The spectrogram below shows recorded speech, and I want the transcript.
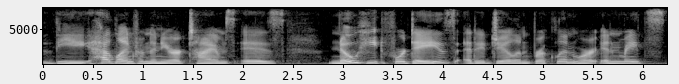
the headline from the New York Times is "No heat for days at a jail in Brooklyn where inmates,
